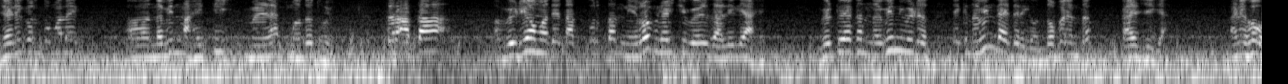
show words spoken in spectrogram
जेणेकरून तुम्हाला एक नवीन माहिती मिळण्यास मदत होईल. तर आता व्हिडिओमध्ये तात्पुरता निरोप घ्यायची वेळ झालेली आहे. भेटूया एका नवीन व्हिडिओत. एक नवीन काहीतरी घेऊन. तोपर्यंत काळजी घ्या. आणि हो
